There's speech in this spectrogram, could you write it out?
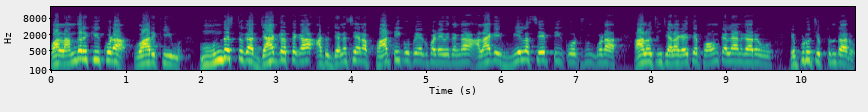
వాళ్ళందరికీ కూడా వారికి ముందస్తుగా జాగ్రత్తగా అటు జనసేన పార్టీకి ఉపయోగపడే విధంగా అలాగే వీళ్ళ సేఫ్టీ కోసం కూడా ఆలోచించి ఎలాగైతే పవన్ కళ్యాణ్ గారు ఎప్పుడూ చెప్తుంటారు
